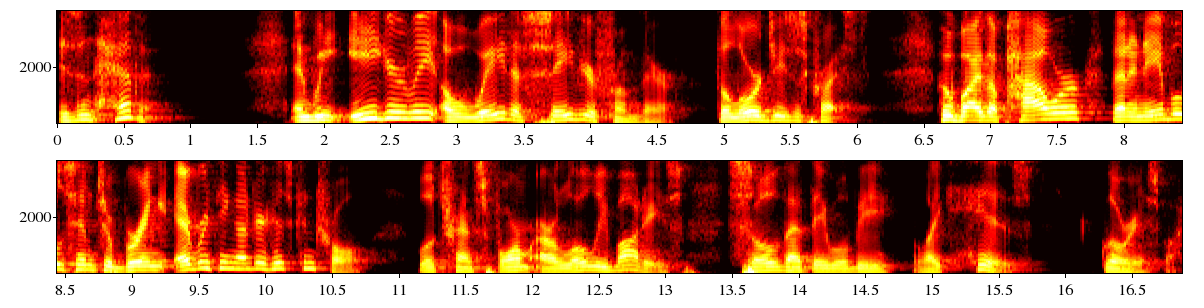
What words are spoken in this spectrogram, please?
is in heaven and we eagerly await a Savior from there, the Lord Jesus Christ, who by the power that enables him to bring everything under his control will transform our lowly bodies so that they will be like his glorious body.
